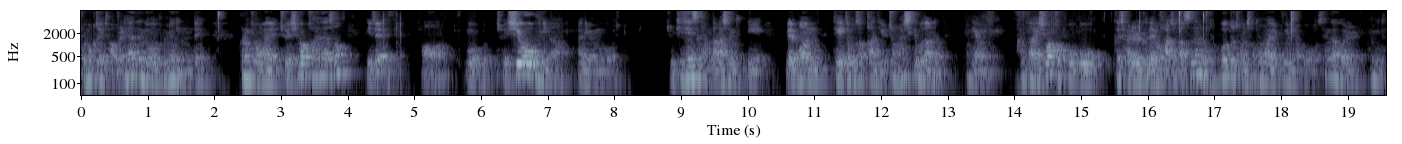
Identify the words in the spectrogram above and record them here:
반복적인 작업을 해야 되는 경우도 분명히 있는데 그런 경우에는 애초에 시각화 해놔서 이제 어, 뭐 저희 CEO 분이나 아니면 뭐 좀 비즈니스 담당하시는 분이 매번 데이터 분석가한테 요청을 하시기보다는 그냥 간단하게 시각화 보고 그 자료를 그대로 가져다 쓰는 거 그것도 전 자동화의 일부분이라고 생각을 합니다.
